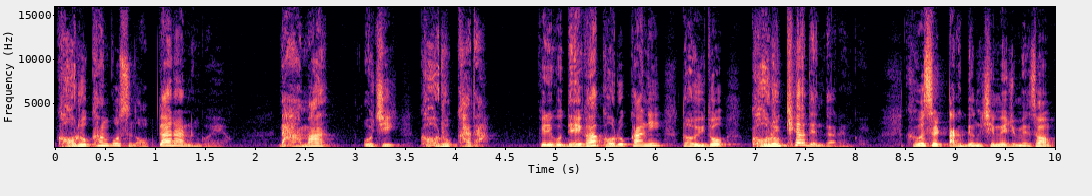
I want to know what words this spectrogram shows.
거룩한 곳은 없다라는 거예요. 나만 오직 거룩하다. 그리고 내가 거룩하니 너희도 거룩해야 된다는 거예요. 그것을 딱 명심해 주면서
